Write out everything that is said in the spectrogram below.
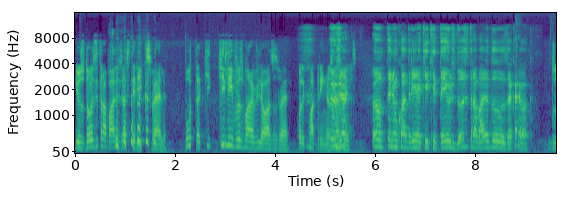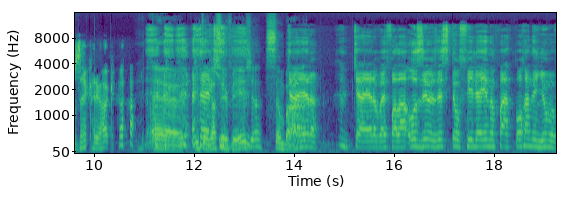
e Os Doze Trabalhos de Asterix, velho. Puta, que, que livros maravilhosos, velho. Quadrinhos, Eu né? já- Mas Eu tenho um quadrinho aqui que tem os 12 trabalhos do Zé Carioca. do Zé Carioca. É, entregar Que- cerveja, Que a sambar. Era. Que a Era vai falar, ô Zeus, esse teu filho aí não faz porra nenhuma.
